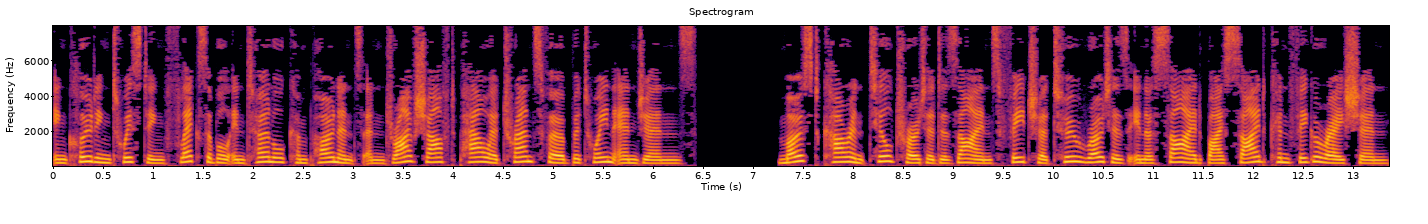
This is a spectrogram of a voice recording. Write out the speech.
including twisting flexible internal components and driveshaft power transfer between engines. Most current tiltrotor designs feature two rotors in a side-by-side -side configuration.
